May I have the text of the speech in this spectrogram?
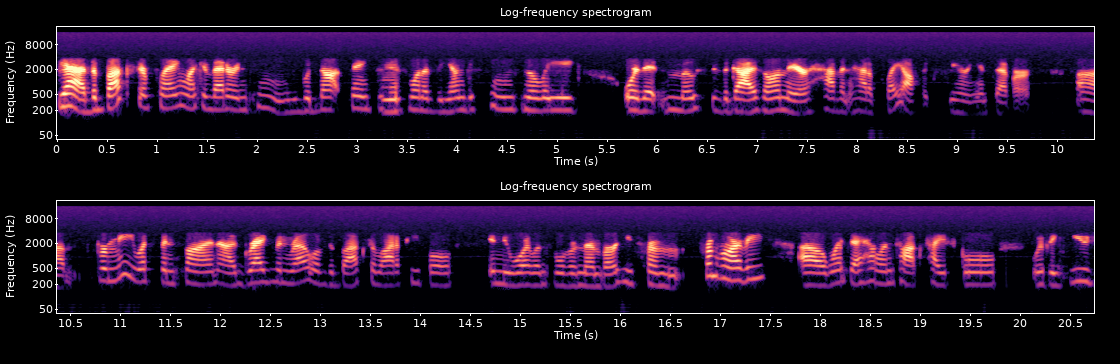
Yeah, the Bucks are playing like a veteran team. You would not think this is one of the youngest teams in the league, or that most of the guys on there haven't had a playoff experience ever. Um, for me, what's been fun, uh, Greg Monroe of the Bucks. A lot of people in New Orleans will remember. He's from from Harvey. Uh, went to Helen Cox High School. Was a huge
